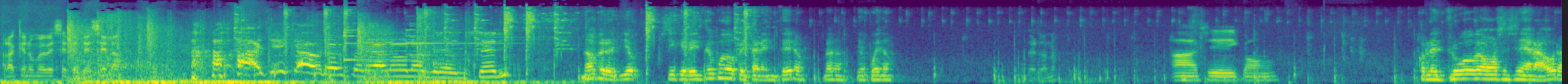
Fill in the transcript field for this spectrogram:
Ahora que no me ves se te sela. ¡Qué cabrón, colega! No lo creo, ¿en serio? No, pero yo, si queréis, yo puedo petar entero. Claro, yo puedo. ¿Perdona? Ah, sí, con... Con el truco que vamos a enseñar ahora.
